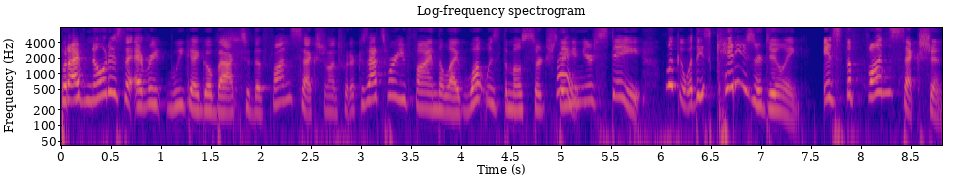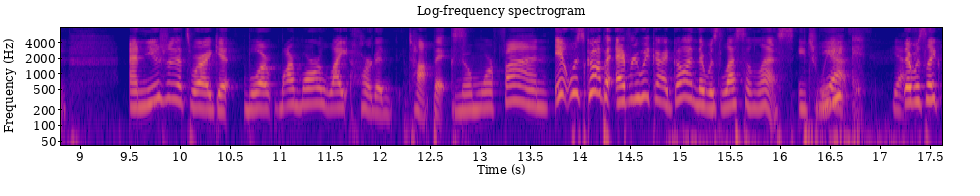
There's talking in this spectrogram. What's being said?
but I've noticed that every week I go back to the fun section on Twitter because that's where you find the like, what was the most searched thing in your state? Look at what these kitties are doing. It's the fun section, and usually that's where I get more more, more lighthearted topics. No more fun. It was gone, but every week I'd gone, there was less and less each week. Yes, yes. There was like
